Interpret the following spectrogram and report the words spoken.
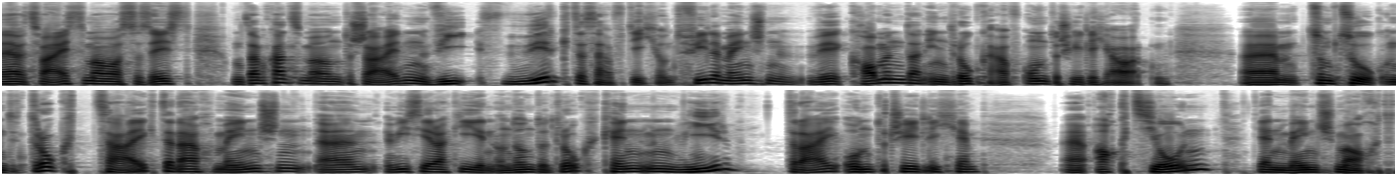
Äh, jetzt weißt du mal, was das ist. Und dann kannst du mal unterscheiden, wie wirkt das auf dich. Und viele Menschen kommen dann in Druck auf unterschiedliche Arten ähm, zum Zug. Und Druck zeigt dann auch Menschen, äh, wie sie reagieren. Und unter Druck kennen wir drei unterschiedliche äh, Aktionen, die ein Mensch macht.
